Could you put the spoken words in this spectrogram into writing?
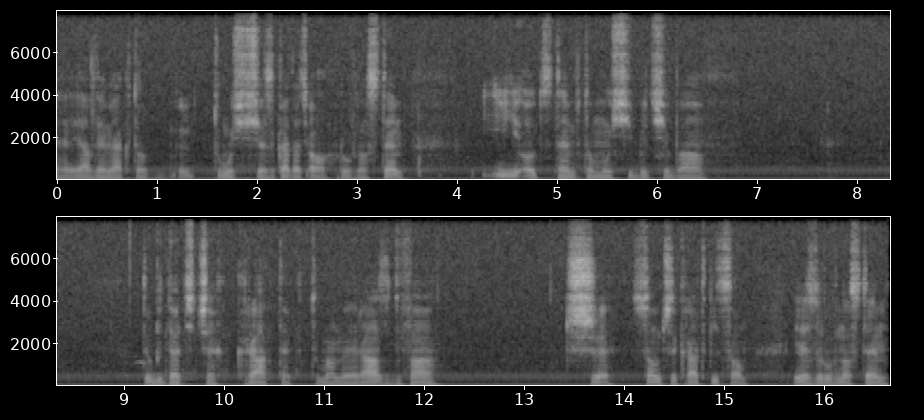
E, ja wiem jak to, tu musi się zgadzać, o, równo z tym. I odstęp to musi być chyba tu widać trzech kratek. Tu mamy raz, dwa trzy. Są trzy kratki, są. Jest równo z tym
